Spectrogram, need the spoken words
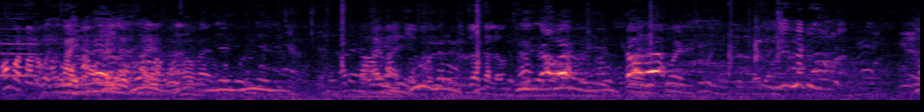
ဟောမှာတာတော့ခိုင်တယ်လို့ခိုင်တယ်အဲ့မှာကြွတ်တလုံး ဟ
